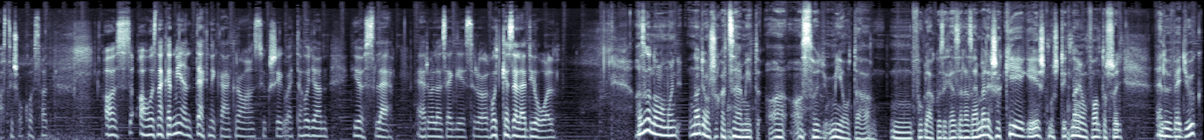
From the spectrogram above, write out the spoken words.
azt is okozhat. Az, ahhoz neked milyen technikákra van szükség, vagy te hogyan jössz le erről az egészről? Hogy kezeled jól? Azt gondolom, hogy nagyon sokat számít az, hogy mióta mm, foglalkozik ezzel az ember, és a kiégést most itt nagyon fontos, hogy elővegyük.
